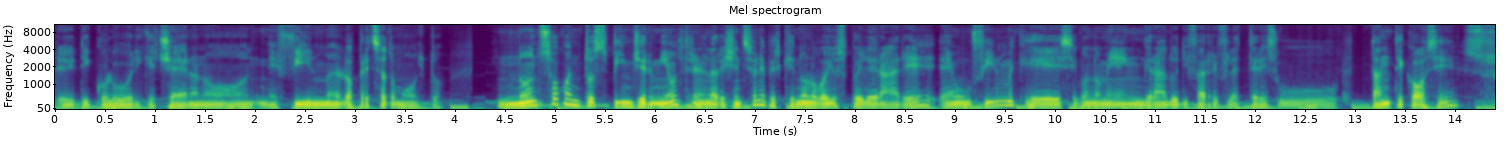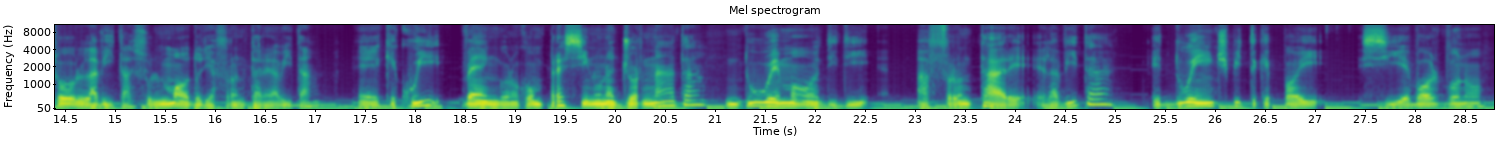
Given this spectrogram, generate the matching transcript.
eh, dei colori che c'erano nel film, l'ho apprezzato molto. Non so quanto spingermi oltre nella recensione perché non lo voglio spoilerare, è un film che secondo me è in grado di far riflettere su tante cose, sulla vita, sul modo di affrontare la vita, e che qui vengono compressi in una giornata due modi di affrontare la vita e due incipit che poi si evolvono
